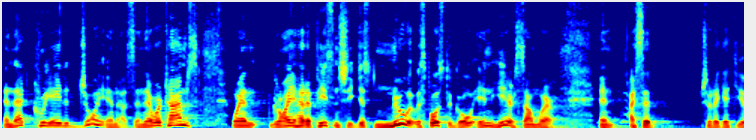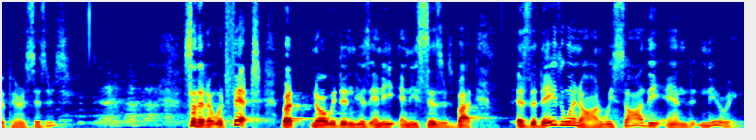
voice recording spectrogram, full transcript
and that created joy in us. And there were times when Gloria had a piece and she just knew it was supposed to go in here somewhere. And I said, Should I get you a pair of scissors? so that it would fit. But no, we didn't use any, any scissors. But as the days went on, we saw the end nearing.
